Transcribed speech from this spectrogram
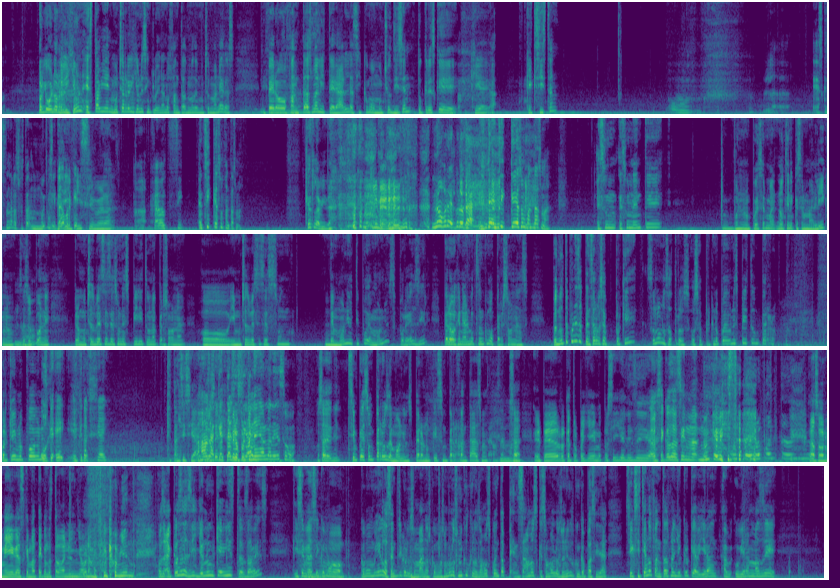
Porque bueno, religión está bien, muchas religiones incluyen a los fantasmas de muchas maneras. Pero fantasma literal, así como muchos dicen, ¿tú crees que, que, ah, que existan? La- Es que es una respuesta muy complicada Está porque difícil, ¿verdad? sí, en sí, ¿qué es un fantasma? ¿Qué es la vida? ¿Quién eres? No, fuera de cura, o sea, en sí, ¿qué es un fantasma? Es un, es un ente. Bueno, no puede ser mal, no tiene que ser maligno, No. se supone. Pero muchas veces es un espíritu, una persona. O, y muchas veces es un demonio, tipo demonio, se podría decir. Pero generalmente son como personas. Pues no te pones a pensar, o sea, ¿por qué solo nosotros? O sea, ¿por qué no puede haber un espíritu de un perro? ¿Por qué no puede haber un O que, ey, eh, ¿qué tal si sí hay? ¿Qué tal si sí hay? Ajá, o sea, ¿qué tal Pero si ¿por sí qué hay? nadie habla de eso? O sea, siempre son perros demonios, pero nunca es un perro fantasma. O sea, el perro que atropellé me persigue desde... O sea, cosas así, no- nunca he visto. Perro fantasma. Las hormigas que maté cuando estaba niño ahora me están comiendo. O sea, cosas así, yo nunca he visto, ¿sabes? Y se me hace No. como, como muy egocéntrico los humanos. Como somos los únicos que nos damos cuenta, pensamos que somos los únicos con capacidad. Si existían los fantasmas, yo creo que hubieran, hubieran más de,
